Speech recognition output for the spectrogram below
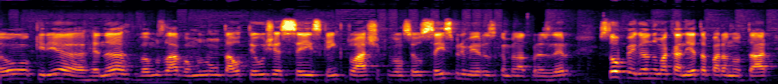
Então eu queria, Renan, vamos lá, vamos montar o teu G6. Quem que tu acha que vão ser os seis primeiros do Campeonato Brasileiro? Estou pegando uma caneta para anotar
